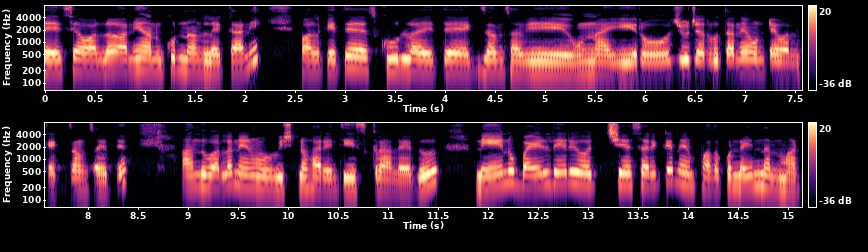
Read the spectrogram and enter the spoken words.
వేసేవాళ్ళు అని అనుకున్నానులే కానీ వాళ్ళకైతే స్కూల్లో అయితే ఎగ్జామ్స్ అవి ఉన్నాయి. రోజు జరుగుతూనే ఉంటాయి వాళ్ళకి ఎగ్జామ్స్ అయితే. అందువల్ల నేను విష్ణు హరిని తీసుకురాలేదు. నేను బయలుదేరి వచ్చేసరికి నేను పదకొండు అయింది అనమాట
